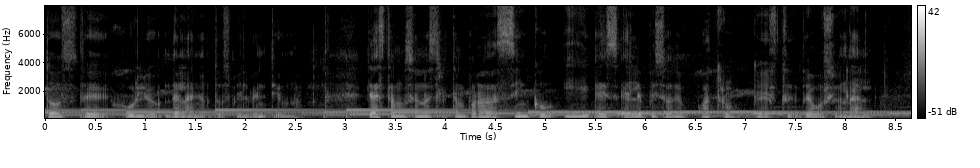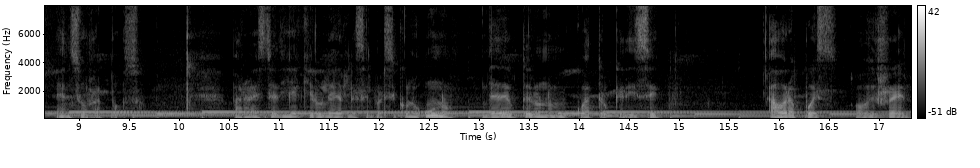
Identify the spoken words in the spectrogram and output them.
2 de julio del año 2021. Ya estamos en nuestra temporada 5 y es el episodio 4 de este devocional en su reposo. Para este día quiero leerles el versículo 1 de Deuteronomio 4 que dice, Ahora pues, oh Israel,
